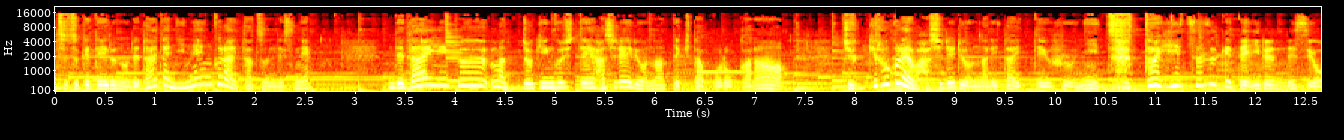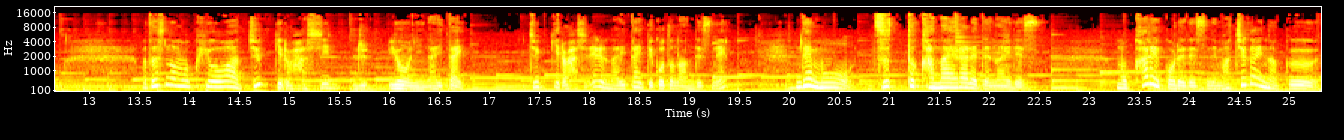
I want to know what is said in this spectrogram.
続けているので大体2年ぐらい経つんですね。でだいぶ、まあ、ジョギングして走れるようになってきた頃から10キロぐらいは走れるようになりたいっていう風にずっと言い続けているんですよ。私の目標は10キロ走るようになりたい。10キロ走れるようになりたいってことなんですね。でもずっと叶えられてないです。もうかれこれですね間違いなく、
